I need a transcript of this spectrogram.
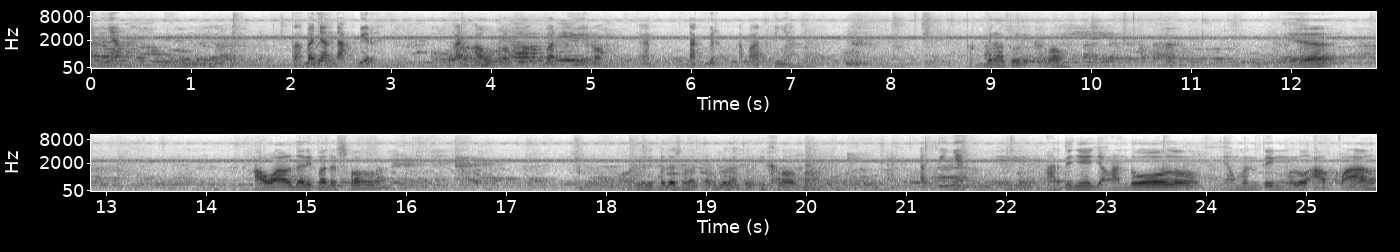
Artinya apa? Bacaan takbir. Kan Allahu Akbar kabiroh, ya kan? Takbir apa artinya? takbiratul ihram ya awal daripada sholat awal daripada sholat takbiratul ihram Artinya artinya jangan dulu yang penting lu apal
